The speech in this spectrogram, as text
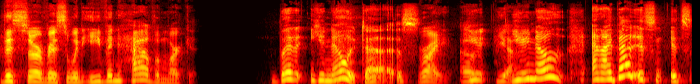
this service would even have a market. But you know it does. Right. Oh, you, yeah. you know and i bet it's it's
